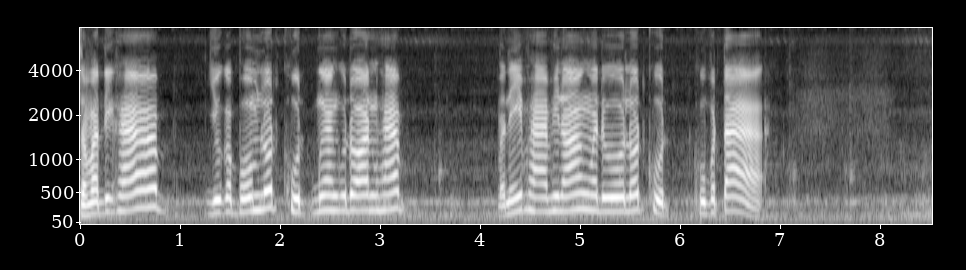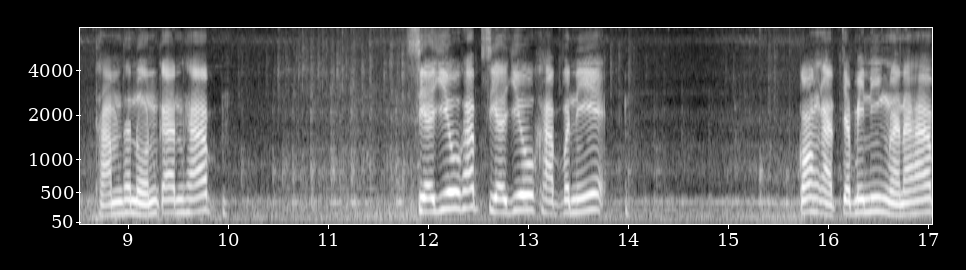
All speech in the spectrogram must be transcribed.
สวัสดีครับ อยู่กับผมรถขุดเมืองอุดรครับ วันนี้พาพี่น้องมาดูรถขุดคูปต้าทำถนนกันครับ เสียยิวครับ เสียยิวขับวันนี้ กล้องอาจจะไม่นิ่งหน่อยนะครับ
